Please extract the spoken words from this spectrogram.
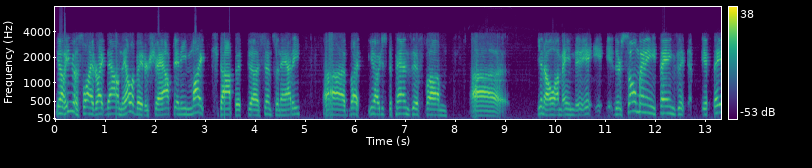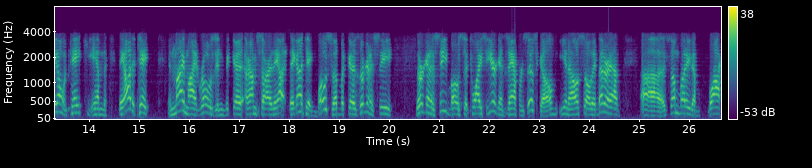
You know, he's going to slide right down the elevator shaft, and he might stop at uh, Cincinnati. Uh, but you know, it just depends if, um, uh, you know, I mean, it, it, there's so many things that if they don't take him, they ought to take in my mind, Rosen because or I'm sorry, they they got to take Bosa because they're going to see they're going to see Bosa twice a year against San Francisco. You know, so they better have uh, somebody to block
